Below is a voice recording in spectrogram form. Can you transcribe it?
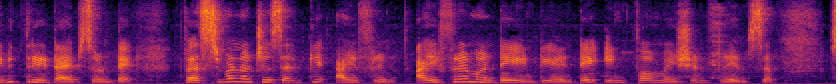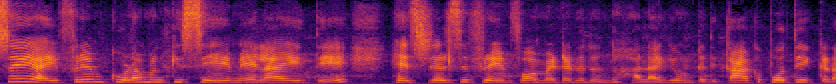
ఇవి త్రీ టైప్స్ ఉంటాయి. ఫస్ట్ వన్ వచ్చేసరికి ఐ ఫ్రేమ్. ఐ ఫ్రేమ్ అంటే ఏంటి అంటే ఇన్ఫర్మేషన్ ఫ్రేమ్స్. సో ఈ ఐ ఫ్రేమ్ కూడా మనకి సేమ్ ఎలా అయితే హెచ్డిఎల్సి ఫ్రేమ్ ఫార్మాట్ అనేది ఉందో అలాగే ఉంటుంది. కాకపోతే ఇక్కడ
